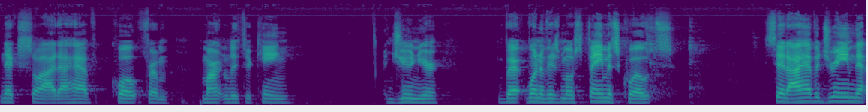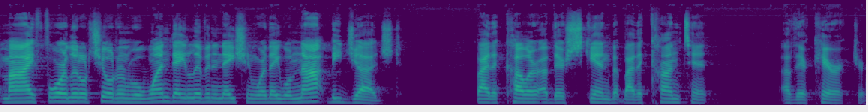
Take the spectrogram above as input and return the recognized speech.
Next slide, I have a quote from Martin Luther King Jr one of his most famous quotes said, I have a dream that my four little children will one day live in a nation where they will not be judged by the color of their skin, but by the content of their character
